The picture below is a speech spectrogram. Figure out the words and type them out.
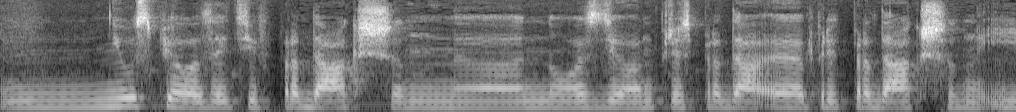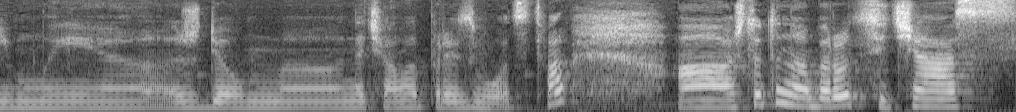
не успело зайти в продакшн, но сделан предпродакшн, и мы ждем начала производства. Что-то, наоборот, сейчас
